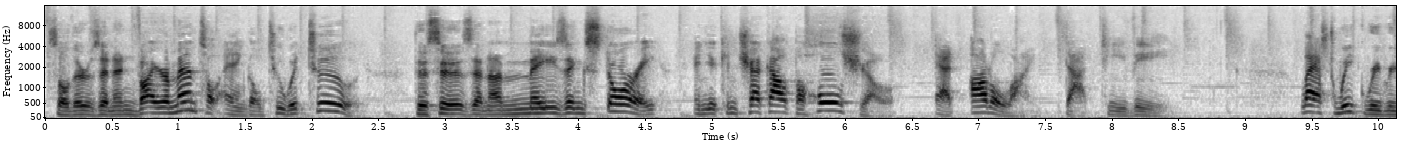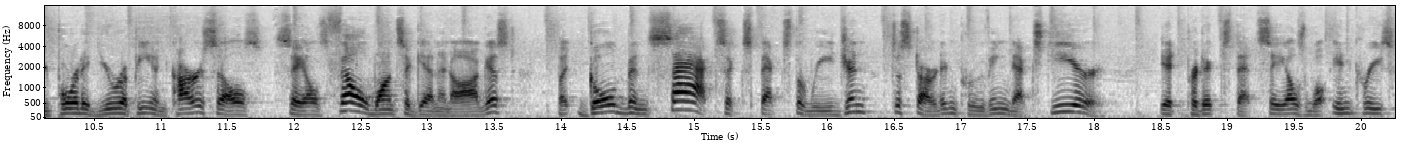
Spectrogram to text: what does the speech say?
so there's an environmental angle to it too. This is an amazing story, and you can check out the whole show at Autoline.tv. Last week, we reported European car sales, sales fell once again in August, but Goldman Sachs expects the region to start improving next year. It predicts that sales will increase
